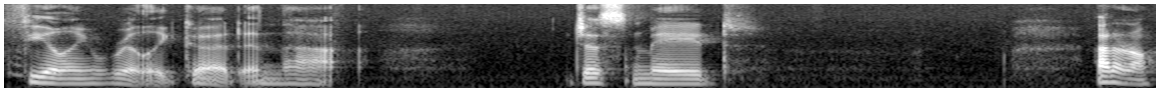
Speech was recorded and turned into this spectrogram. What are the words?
feeling really good and that just made I don't know,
